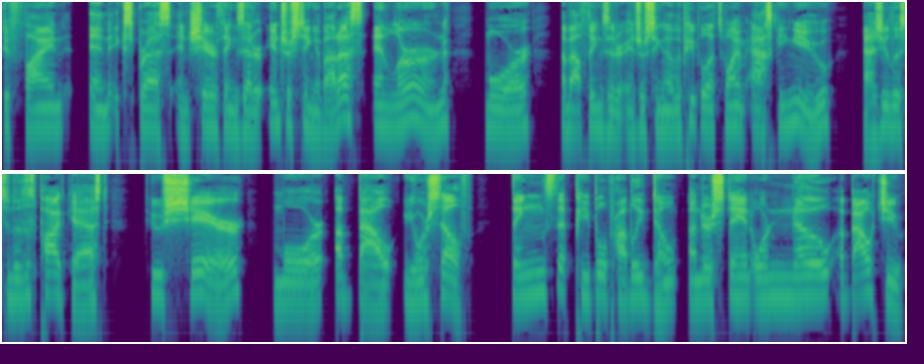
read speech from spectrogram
to find and express and share things that are interesting about us and learn more about things that are interesting to other people. That's why I'm asking you, as you listen to this podcast, to share more about yourself, things that people probably don't understand or know about you.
